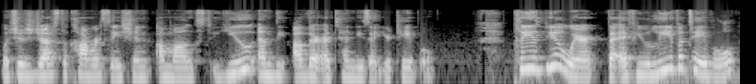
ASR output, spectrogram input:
which is just a conversation amongst you and the other attendees at your table. Please be aware that if you leave a table,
